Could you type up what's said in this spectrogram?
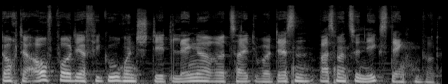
Doch der Aufbau der Figuren steht längere Zeit über dessen, was man zunächst denken würde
